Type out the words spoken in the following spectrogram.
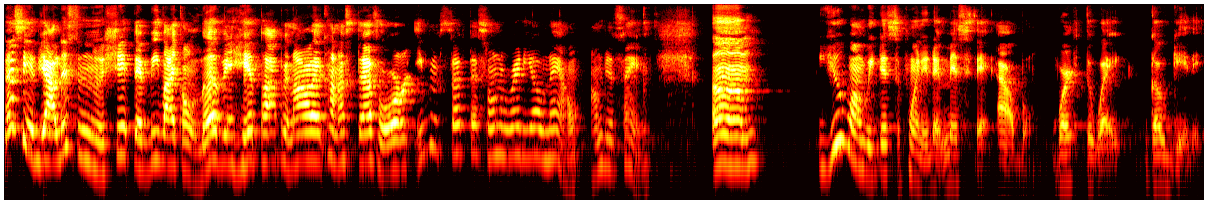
Especially if y'all listen to shit that be like on love and hip hop and all that kind of stuff, or even stuff that's on the radio now. I'm just saying. Um you won't be disappointed at MzPhit album. Worth the wait. Go get it.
